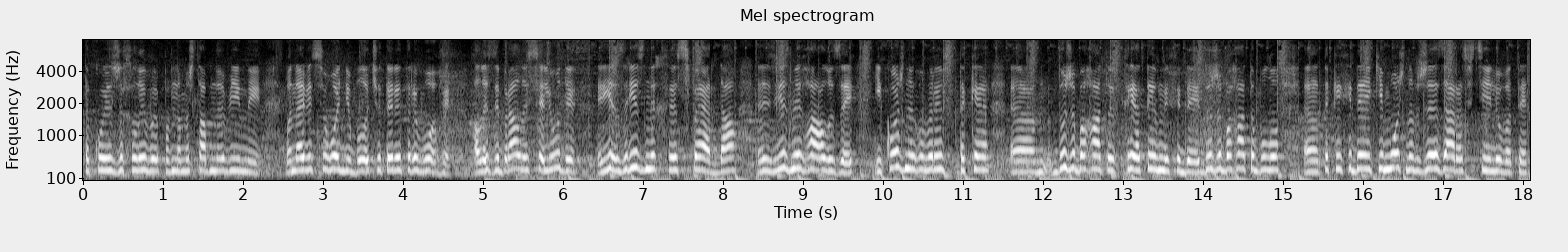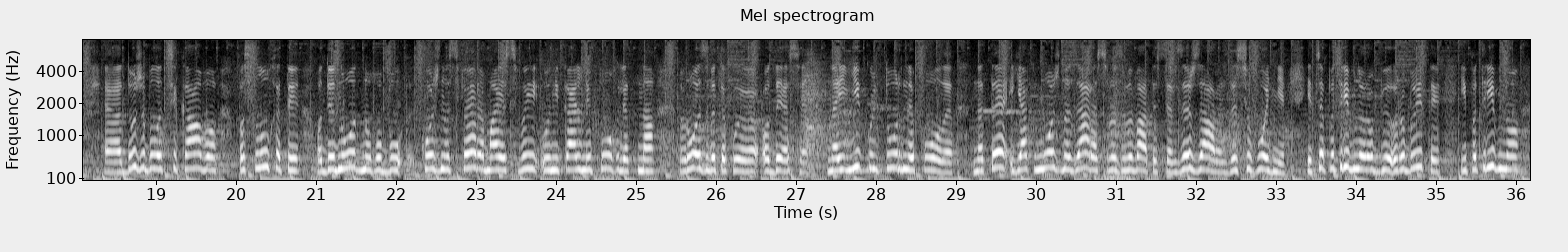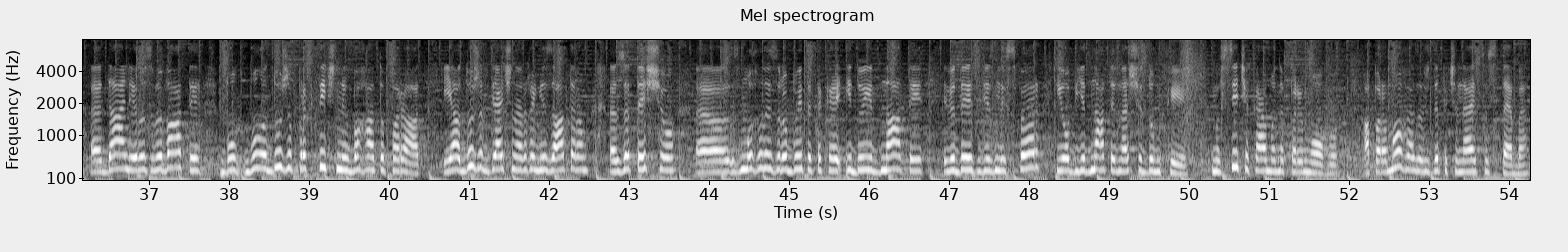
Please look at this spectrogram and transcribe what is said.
такої жахливої повномасштабної війни. Бо навіть сьогодні було чотири тривоги, але зібралися люди з різних сфер, да, з різних галузей, і кожен говорив таке е, дуже багато креативних ідей. Дуже багато було таких ідей, які можна вже зараз втілювати. Дуже було цікаво послухати один одного, бо кожна сфера має свій унікальний погляд на розвиток е, Одеси, на її культурне поле, на те, як можна зараз розвиватися вже зараз, вже сьогодні. І це потрібно робити, і потрібно е, далі розвивати, бо було дуже практичних багато парад. Я дуже вдячна організаторам е, за те, що змогли зробити таке і доєднати людей з різних сфер і об'єднати наші думки. Ми всі чекаємо на перемогу, а перемога завжди починається з тебе.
